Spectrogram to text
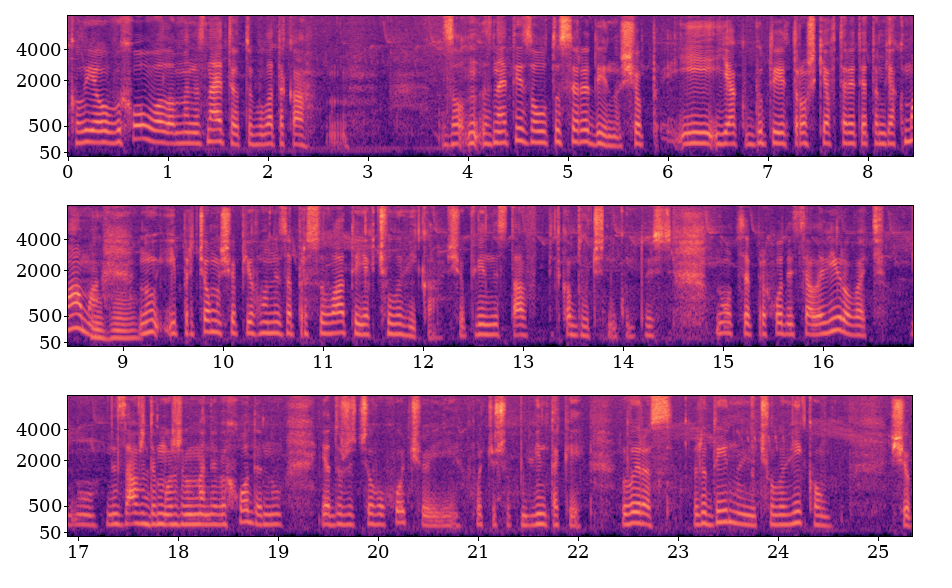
коли я його виховувала, в мене, знаєте, от була така знайти золоту середину, щоб і як бути трошки авторитетом як мама, ну і при чому, щоб його не запресувати як чоловіка, щоб він не став підкаблучником. Тобто, ну це приходиться лавірувати. Ну, не завжди може в мене виходить. Ну я дуже цього хочу і хочу, щоб він такий вирос людиною, чоловіком, щоб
